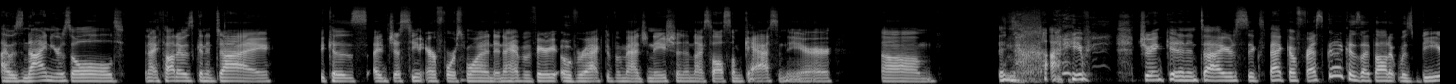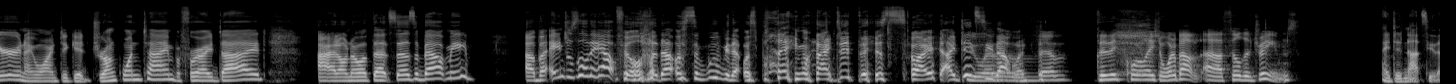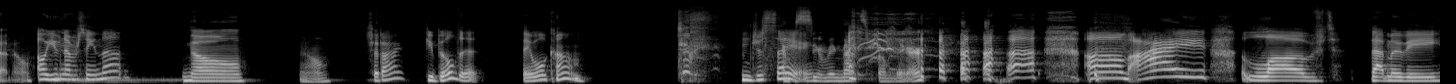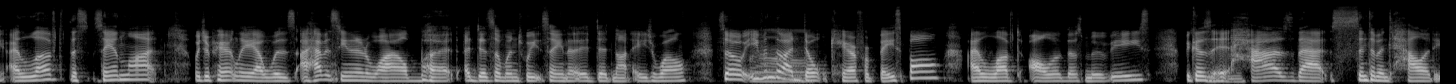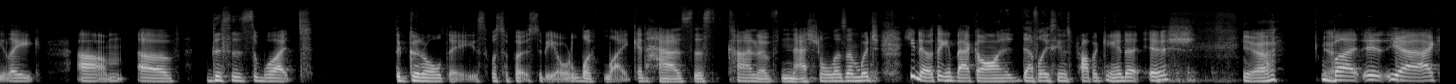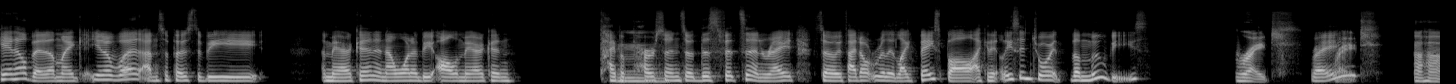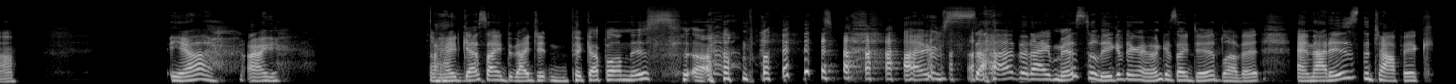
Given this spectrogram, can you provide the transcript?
I was nine years old and I thought I was going to die because I'd just seen Air Force One and I have a very overactive imagination and I saw some gas in the air. Um, and I drank an entire six pack of Fresca because I thought it was beer and I wanted to get drunk one time before I died. I don't know what that says about me. Uh, but Angels on the Outfield, that was the movie that was playing when I did this. So I, I did You see that one. viv- Vivid correlation. What about uh, Field of Dreams? I did not see that, no. Oh, you've never seen that? No, no. Should I? If you build it, they will come. I'm just I'm saying. assuming that's from there. um, I loved that movie. I loved the Sandlot, which apparently I was I haven't seen it in a while, but I did someone tweet saying that it did not age well. So even though I Oh. don't care for baseball, I loved all of those movies because it Mhm. has that sentimentality, like um, of this is what the good old days was supposed to be or looked like and has this kind of nationalism, which, you know, thinking back on, it definitely seems propaganda ish. yeah. Yeah. But it, yeah, I can't help it. I'm like, you know what? I'm supposed to be American and I want to be all American type of Mm. person. So this fits in, right? So if I don't really like baseball, I can at least enjoy the movies, Right. right? Right. Uh huh. Yeah. I So I guess I, I didn't pick up on this. Uh, but I'm sad that I missed A League of Their Own because I did love it. And that is the topic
